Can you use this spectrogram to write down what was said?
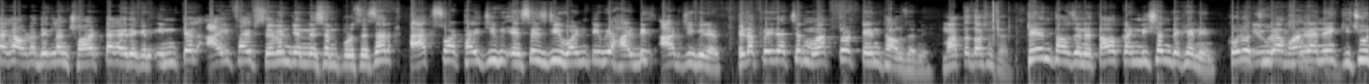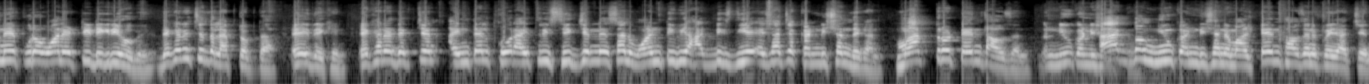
টাকা ওটা দেখ দেখলেন ছ হাজার টাকায় দেখেন Intel i five seven generation processor একশো আঠাইশ GB SSD one TB hard disk আট জিবি র্যাম এটা পেয়ে যাচ্ছেন মাত্র টেন থাউজেন্ডে মাত্র দশ হাজার। টেন থাউজেন্ডে তাও কন্ডিশন দেখে নিন। কোনো চূড়া ভাঙা নেই। কিছু নেই পুরো ওয়ান এইট্টি ডিগ্রি হবে। দেখে নিচ্ছেন তো ল্যাপটপটা এই দেখেন এখানে দেখছেন Intel core i three six generation one TB hard disk দিয়ে এসেছে কন্ডিশন দেখেন। মাত্র টেন থাউজেন্ড নিউ কন্ডিশন একদম নিউ কন্ডিশনে মাল টেন থাউজেন্ড পেয়ে যাচ্ছেন।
